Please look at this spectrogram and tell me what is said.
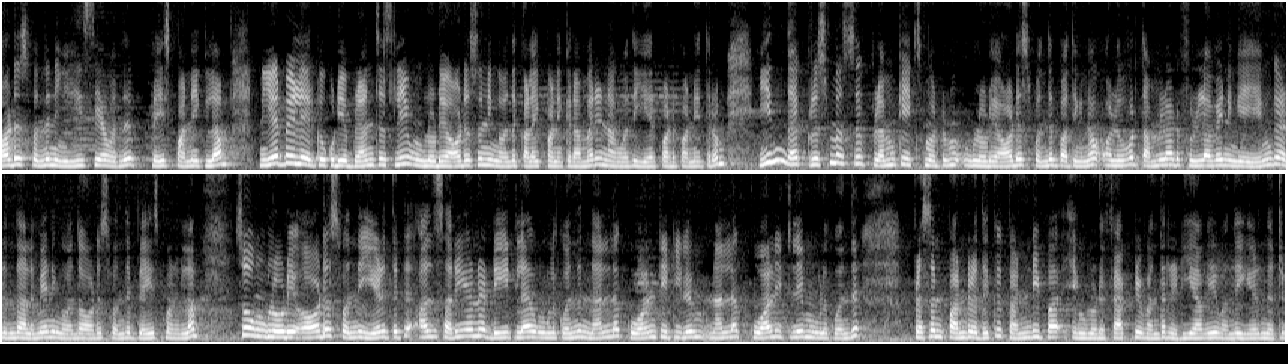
ஆர்டர்ஸ் வந்து நீங்கள் ஈஸியாக வந்து ப்ளேஸ் பண்ணிக்கலாம். நியர்பையில் இருக்கக்கூடிய பிரான்ச்சஸ்லேயே உங்களுடைய ஆர்டர்ஸும் நீங்கள் வந்து கலெக்ட் பண்ணிக்கிற மாதிரி நாங்கள் வந்து ஏற்பாடு பண்ணித்தரோம். இந்த கிறிஸ்மஸ் ப்ளம் கேக்ஸ் மற்றும் உங்களுடைய ஆர்டர்ஸ் வந்து பார்த்திங்கன்னா ஆல் ஓவர் தமிழ்நாடு ஃபுல்லாகவே நீங்கள் எங்கே இருந்தாலுமே நீங்கள் வந்து ஆர்டர்ஸ் வந்து ப்ளேஸ் பண்ணலாம். ஸோ உங்களுடைய ஆர்டர்ஸ் வந்து எடுத்துகிட்டு அது சரியான டேட்டில் உங்களுக்கு வந்து நல்ல குவான்டிட்டிலையும் நல்ல குவாலிட்டிலையும் உங்களுக்கு வந்து ப்ரெசென்ட் பண்ணுறதுக்கு கண்டிப்பாக எங்களுடைய ஃபேக்ட்ரி வந்து ரெடியாகவே வந்து இருந்துட்டு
